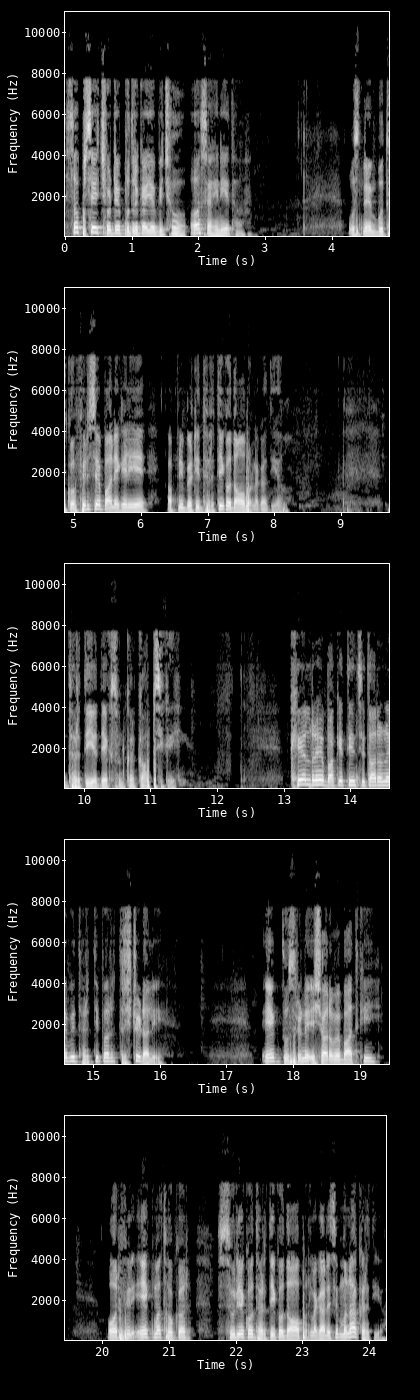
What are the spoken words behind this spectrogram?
सबसे छोटे पुत्र का यह बिछो असहनीय था। उसने बुद्ध को फिर से पाने के लिए अपनी बेटी धरती को दांव पर लगा दिया। धरती यह देख सुनकर काँप सी गई। खेल रहे बाकी तीन सितारों ने भी धरती पर दृष्टि डाली। एक दूसरे ने इशारों में बात की और फिर एक मत होकर सूर्य को धरती को दाव पर लगाने से मना कर दिया।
